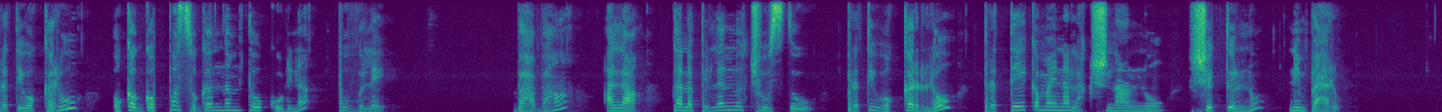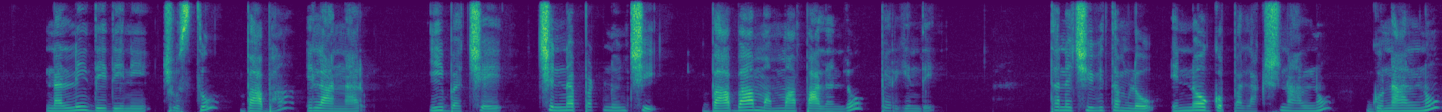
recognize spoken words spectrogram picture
ప్రతి ఒక్కరూ ఒక గొప్ప సుగంధంతో కూడిన పువ్వులే. బాబా అలా తన పిల్లలను చూస్తూ ప్రతి ఒక్కరిలో ప్రత్యేకమైన లక్షణాలను శక్తులను నింపారు. నల్ని దీదీని చూస్తూ బాబా ఇలా అన్నారు. ఈ బచ్చే చిన్నప్పటి నుంచి బాబా మమ్మ పాలనలో పెరిగింది. తన జీవితంలో ఎన్నో గొప్ప లక్షణాలను గుణాలను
